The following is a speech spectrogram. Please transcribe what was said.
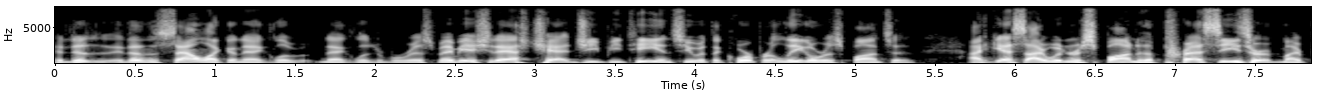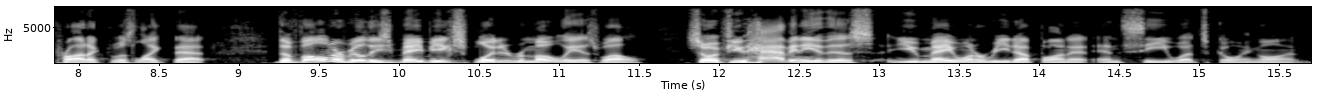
It doesn't, it doesn't sound like a negli- negligible risk. Maybe I should ask Chat GPT and see what the corporate legal response is. I guess I wouldn't respond to the press either if my product was like that. The vulnerabilities may be exploited remotely as well. So if you have any of this, you may want to read up on it and see what's going on.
